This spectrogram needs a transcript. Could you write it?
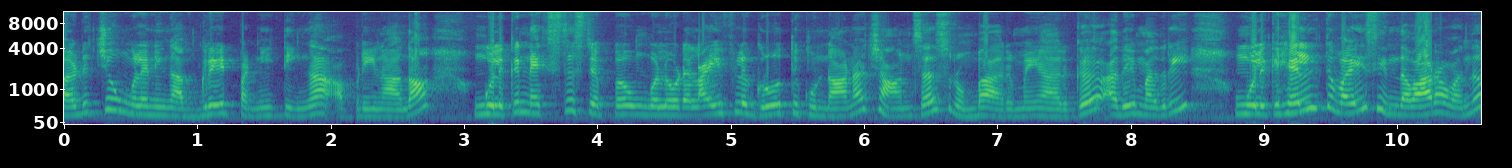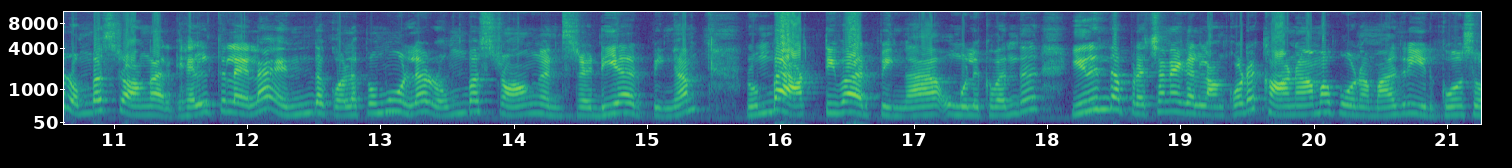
படித்து உங்களை நீங்கள் அப்கிரேட் பண்ணிட்டீங்க அப்படின்னா தான் உங்களுக்கு நெக்ஸ்ட் ஸ்டெப்பு உங்களோட லைஃப்பில் க்ரோத்துக்கு உண்டான சான்சஸ் ரொம்ப அருமையாக இருக்குது அதே மாதிரி உங்களுக்கு ஹெல்த் வைஸ் இந்த வாரம் வந்து ரொம்ப ஸ்ட்ராங்காக இருக்குது ஹெல்த்தில் எல்லாம் எந்த குழப்பமும் இல்லை. ரொம்ப ஸ்ட்ராங் அண்ட் ஸ்டடியாக இருப்பீங்க. ரொம்ப ஆக்டிவாக இருப்பீங்க. உங்களுக்கு வந்து இருந்த பிரச்சனைகள்லாம் கூட காணாமல் போன மாதிரி இருக்கும். ஸோ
